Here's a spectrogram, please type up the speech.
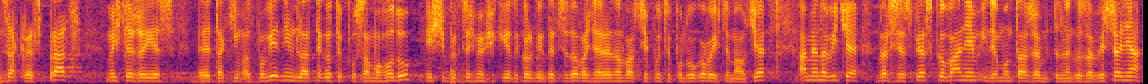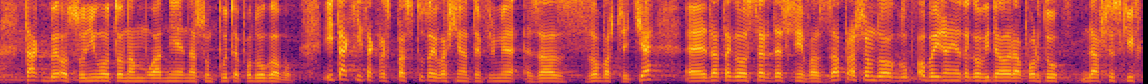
zakres prac, myślę, że jest takim odpowiednim dla tego typu samochodu, jeśli by ktoś miał się kiedykolwiek decydować na renowację płyty podłogowej w tym aucie, a mianowicie wersję z piaskowaniem i demontażem tylnego zawieszenia, tak by odsłoniło to nam ładnie naszą płytę podłogową. I taki zakres prac tutaj właśnie na tym filmie zobaczycie, e, dlatego serdecznie Was zapraszam do obejrzenia tego wideo raportu dla wszystkich,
